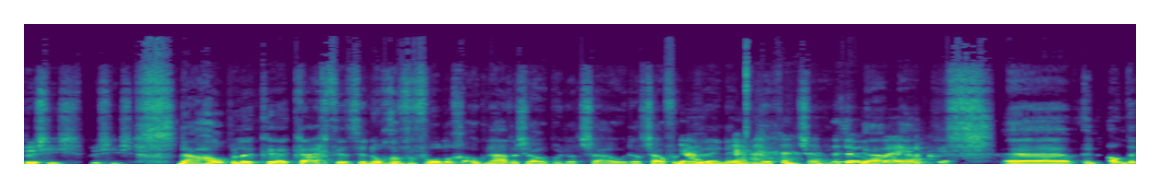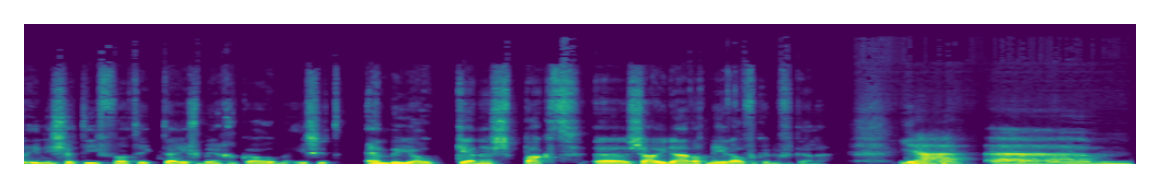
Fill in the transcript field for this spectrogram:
Precies, precies. Nou, hopelijk eh, krijgt het nog een vervolg ook na de zomer. Dat zou, dat zou voor Ja, iedereen denk ja. ik heel goed zijn. dat Ja, ook. een ander initiatief wat ik tegen ben gekomen is het MBO Kennispact. Zou je daar wat meer over kunnen vertellen? Ja, ehm,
